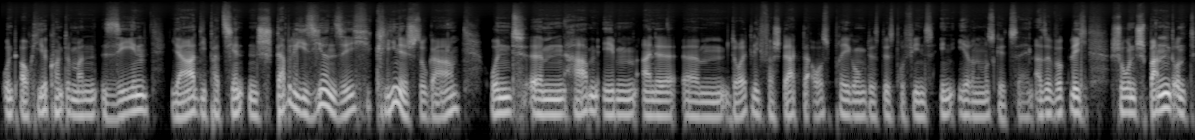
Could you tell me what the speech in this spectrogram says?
Und auch hier konnte man sehen, ja, die Patienten stabilisieren sich klinisch sogar und ähm, haben eben eine ähm, deutlich verstärkte Ausprägung des Dystrophins in ihren Muskelzellen. Also wirklich schon spannend und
